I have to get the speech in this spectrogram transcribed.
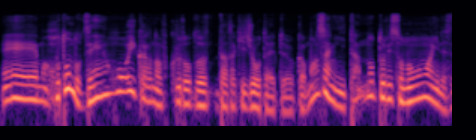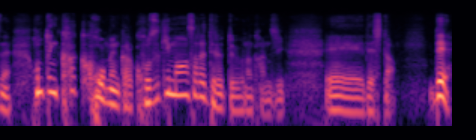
えーまあ、ほとんど全方位からの袋叩き状態というかまさに異端の鳥そのままにですね本当に各方面から小突き回されているというような感じ、えーでした。で,、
